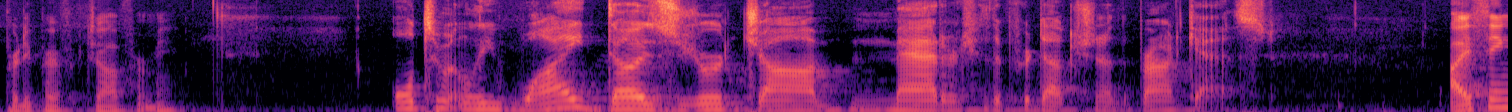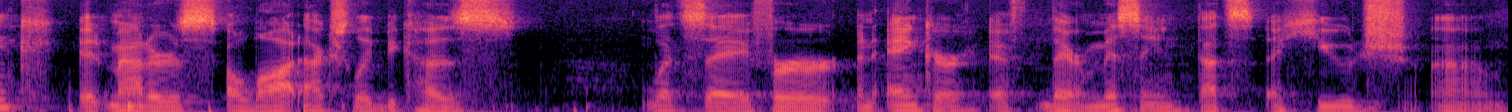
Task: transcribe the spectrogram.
pretty perfect job for me. Ultimately, why does your job matter to the production of the broadcast? I think it matters a lot actually because let's say for an anchor, if they're missing, that's a huge, um,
